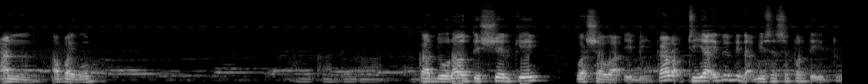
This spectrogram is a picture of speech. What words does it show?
an apa itu? Kadurati syirki wa syawaibi. Kalau dia itu tidak bisa seperti itu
